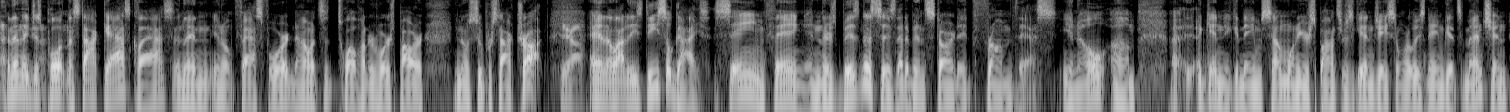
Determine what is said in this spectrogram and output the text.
and then they just pull it in the stock gas class, and then you know, fast forward now it's a 1200 horsepower, you know, super stock truck. Yeah. And a lot of these diesel guys, same thing. And there's businesses that have been started from this. You know, um, uh, again, you can name some. One of your sponsors, again, Jason Worley's name gets mentioned.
